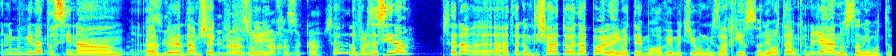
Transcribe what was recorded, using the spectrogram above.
אני מבינה את השנאה על בן אדם ש... שנאה זו מילה חזקה. בסדר, אבל זה שנאה. בסדר, אתה גם תשאל את אוהדי הפועל, האם אתם אוהבים את שמעון מזרחי או שונאים אותו, הם כנראה אנו שונאים אותו.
